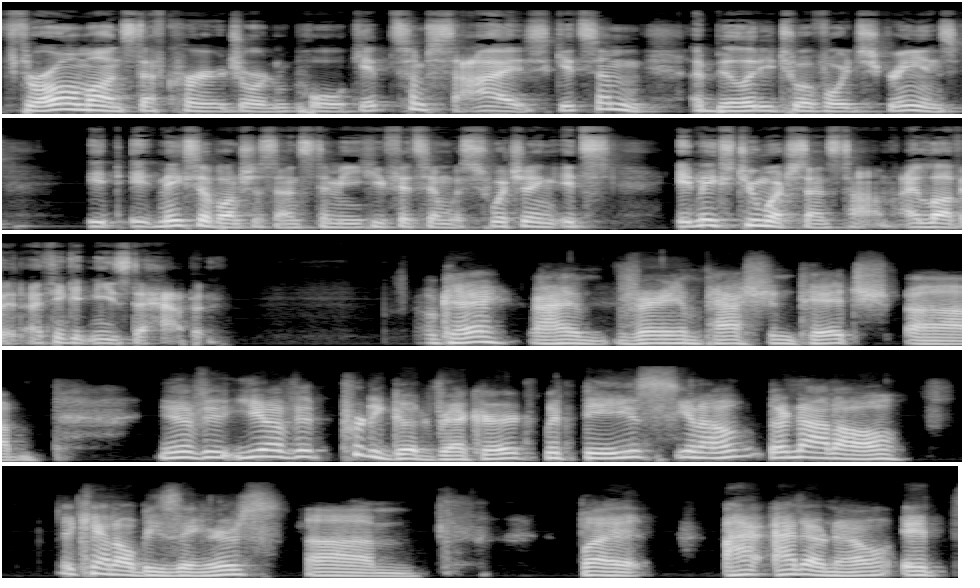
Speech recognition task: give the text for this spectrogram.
Throw them on Steph Curry or Jordan Poole. Get some size. Get some ability to avoid screens. It, it makes a bunch of sense to me. He fits in with switching. It's it makes too much sense, Tom. I love it. I think it needs to happen. Okay, I'm very impassioned pitch. Um, you have you have a pretty good record with these. You know, they're not all they can't all be zingers. Um, but I, I don't know. It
